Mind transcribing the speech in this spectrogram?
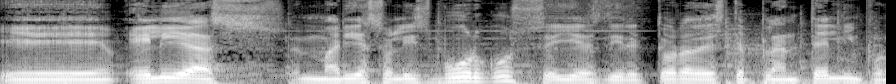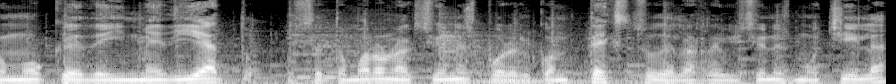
Eh, Elias María Solís Burgos, ella es directora de este plantel, informó que de inmediato se tomaron acciones por el contexto de las revisiones mochila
